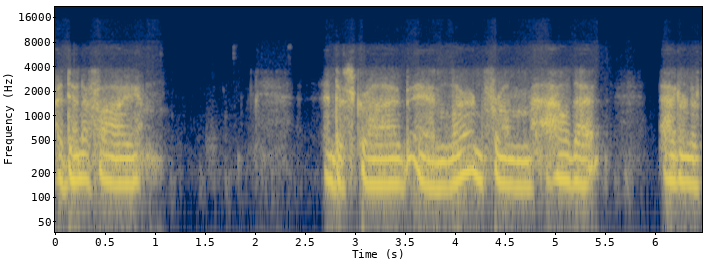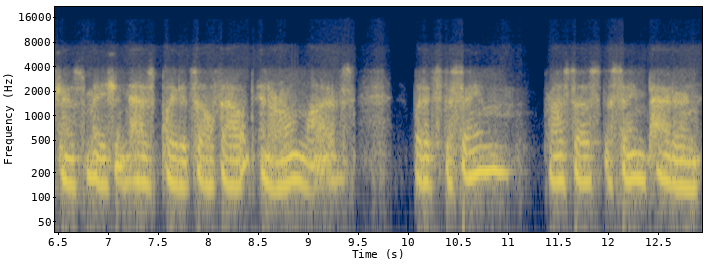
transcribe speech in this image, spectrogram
identify and describe and learn from how that pattern of transformation has played itself out in our own lives. But it's the same process, the same pattern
